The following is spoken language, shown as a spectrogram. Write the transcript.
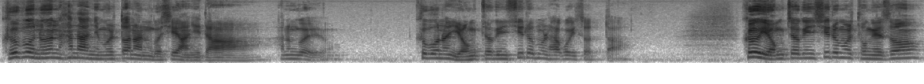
그분은 하나님을 떠난 것이 아니다 하는 거예요. 그분은 영적인 씨름을 하고 있었다. 그 영적인 씨름을 통해서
